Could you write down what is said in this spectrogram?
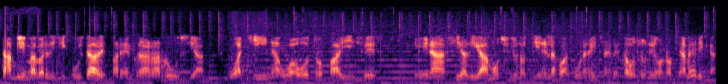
también va a haber dificultades para entrar a Rusia o a China o a otros países en Asia, digamos, si uno tiene las vacunas hechas en Estados Unidos o Norteamérica.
